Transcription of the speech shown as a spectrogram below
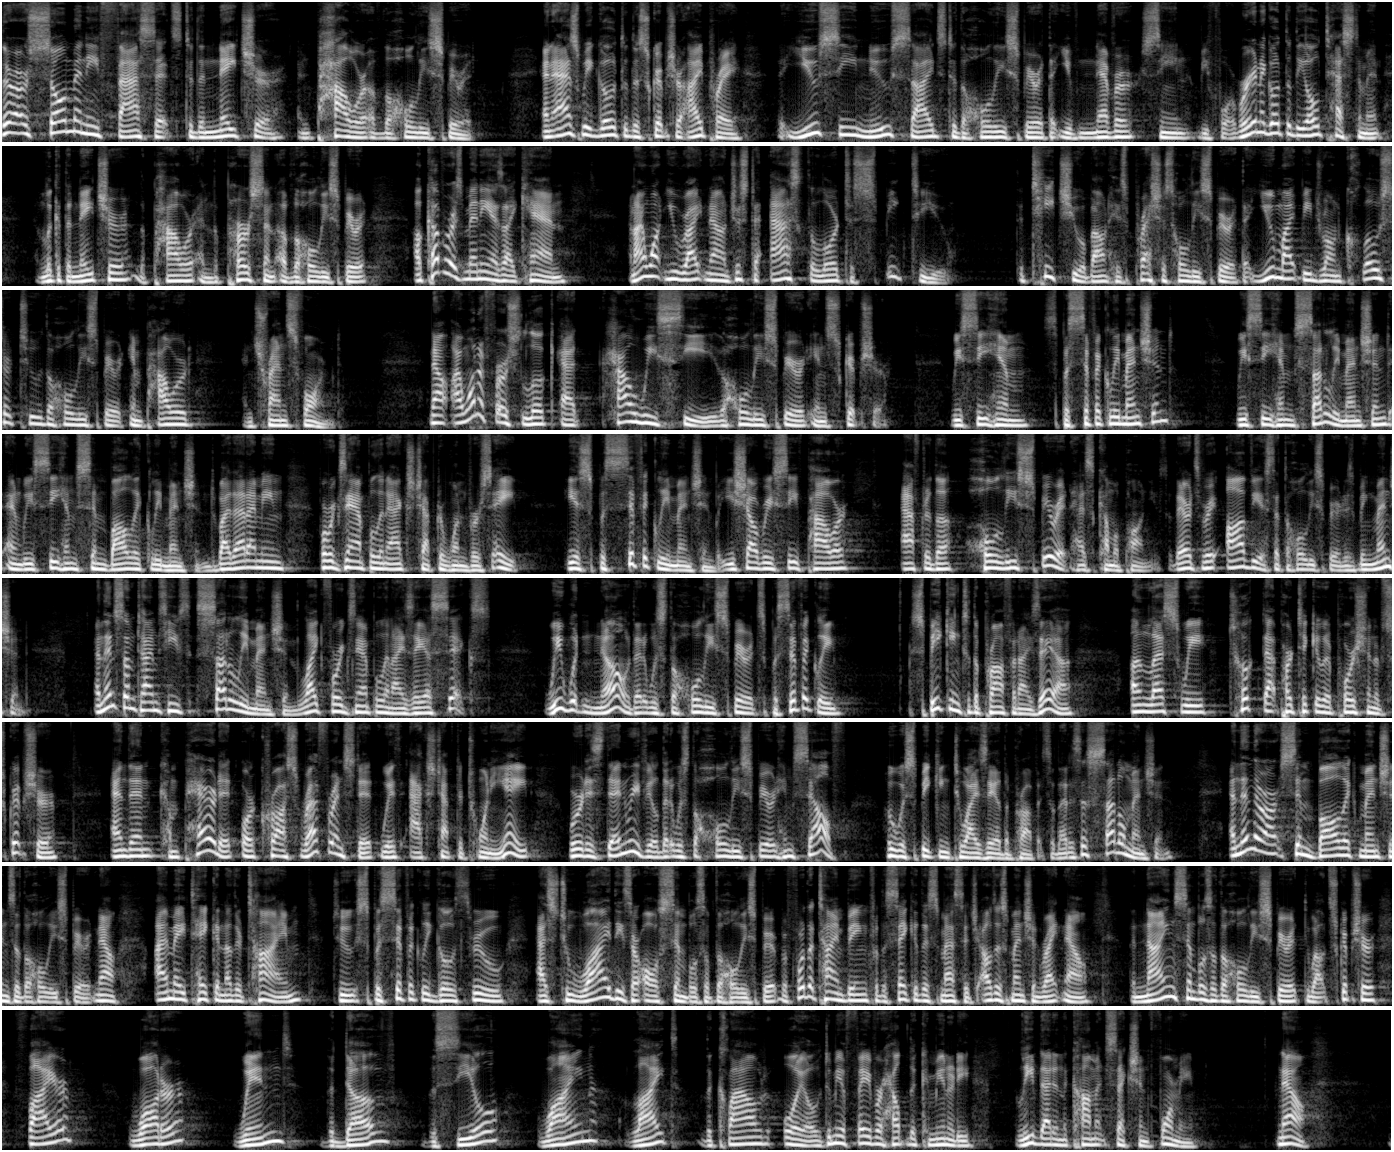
There are so many facets to the nature and power of the Holy Spirit. And as we go through the scripture, I pray that you see new sides to the Holy Spirit that you've never seen before. We're going to go through the Old Testament and look at the nature, the power, and the person of the Holy Spirit. I'll cover as many as I can. And I want you right now just to ask the Lord to speak to you, to teach you about his precious Holy Spirit, that you might be drawn closer to the Holy Spirit, empowered and transformed. Now, I want to first look at how we see the Holy Spirit in Scripture. We see him specifically mentioned, we see him subtly mentioned, and we see him symbolically mentioned. By that I mean, for example, in Acts chapter 1, verse 8, he is specifically mentioned, but ye shall receive power after the Holy Spirit has come upon you. So there it's very obvious that the Holy Spirit is being mentioned. And then sometimes he's subtly mentioned, like, for example, in Isaiah 6. We wouldn't know that it was the Holy Spirit specifically speaking to the prophet Isaiah unless we took that particular portion of scripture and then compared it or cross referenced it with Acts chapter 28, where it is then revealed that it was the Holy Spirit himself who was speaking to Isaiah the prophet. So that is a subtle mention. And then there are symbolic mentions of the Holy Spirit. Now, I may take another time to specifically go through as to why these are all symbols of the Holy Spirit. But for the time being, for the sake of this message, I'll just mention right now the nine symbols of the Holy Spirit throughout Scripture fire, water, wind, the dove, the seal, wine, light, the cloud, oil. Do me a favor, help the community. Leave that in the comment section for me. Now,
